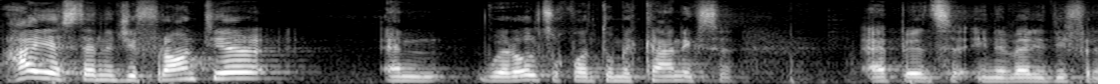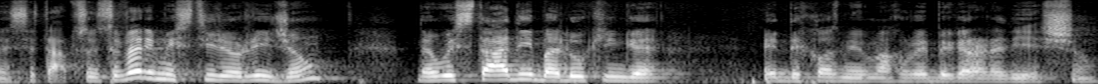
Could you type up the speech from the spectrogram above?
highest energy frontier, and where also quantum mechanics happens in a very different setup. So it's a very mysterious region that we study by looking uh, at the cosmic microwave background radiation.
